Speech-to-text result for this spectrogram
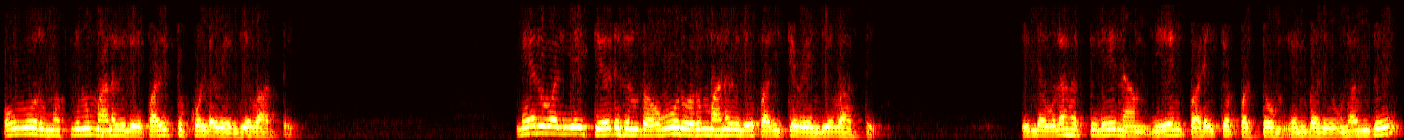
ஒவ்வொரு முஸ்லீமும் மனதிலே பதித்துக் கொள்ள வேண்டிய வார்த்தை. நேர்வழியை தேடுகின்ற ஒவ்வொருவரும் மனதிலே பதிக்க வேண்டிய வார்த்தை. இந்த உலகத்திலே நாம் ஏன் படைக்கப்பட்டோம் என்பதை உணர்ந்து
